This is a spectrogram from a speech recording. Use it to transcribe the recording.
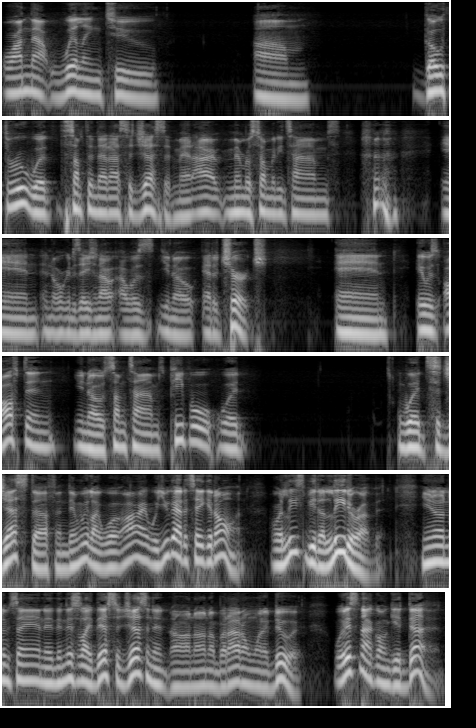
or I'm not willing to um go through with something that I suggested, man. I remember so many times in an organization I, I was, you know, at a church and it was often, you know, sometimes people would would suggest stuff and then we're like, well, all right, well, you got to take it on or at least be the leader of it. You know what I'm saying? And then it's like they're suggesting it. No, no, no, but I don't want to do it. Well, it's not going to get done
